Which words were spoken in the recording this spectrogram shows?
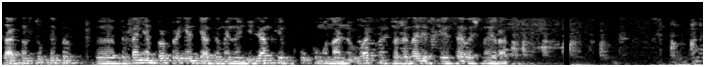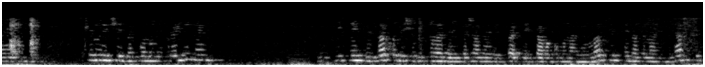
Так, наступне е, питання про прийняття земельної ділянки у комунальну власність Божедарівської селищної ради. Керуючи законом України, здійснити заходи щодо проведення державної реєстрації права комунальної власності на земельні ділянки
